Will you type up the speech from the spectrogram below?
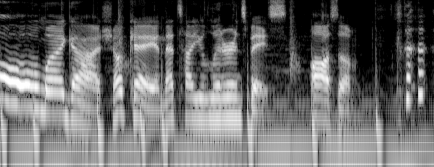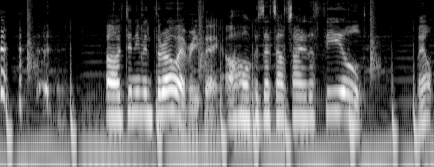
Oh my gosh. Okay, and that's how you litter in space. Awesome. oh, it didn't even throw everything. Oh, because that's outside of the field. Well,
